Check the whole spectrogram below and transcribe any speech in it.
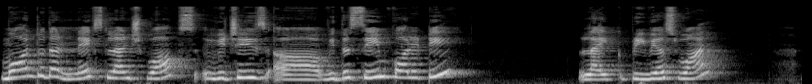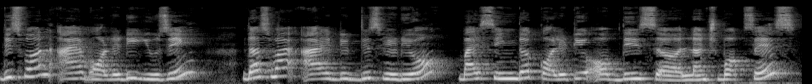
Move on to the next lunch box which is uh, with the same quality like previous one. This one I am already using. That's why I did this video by seeing the quality of these uh, lunch boxes.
